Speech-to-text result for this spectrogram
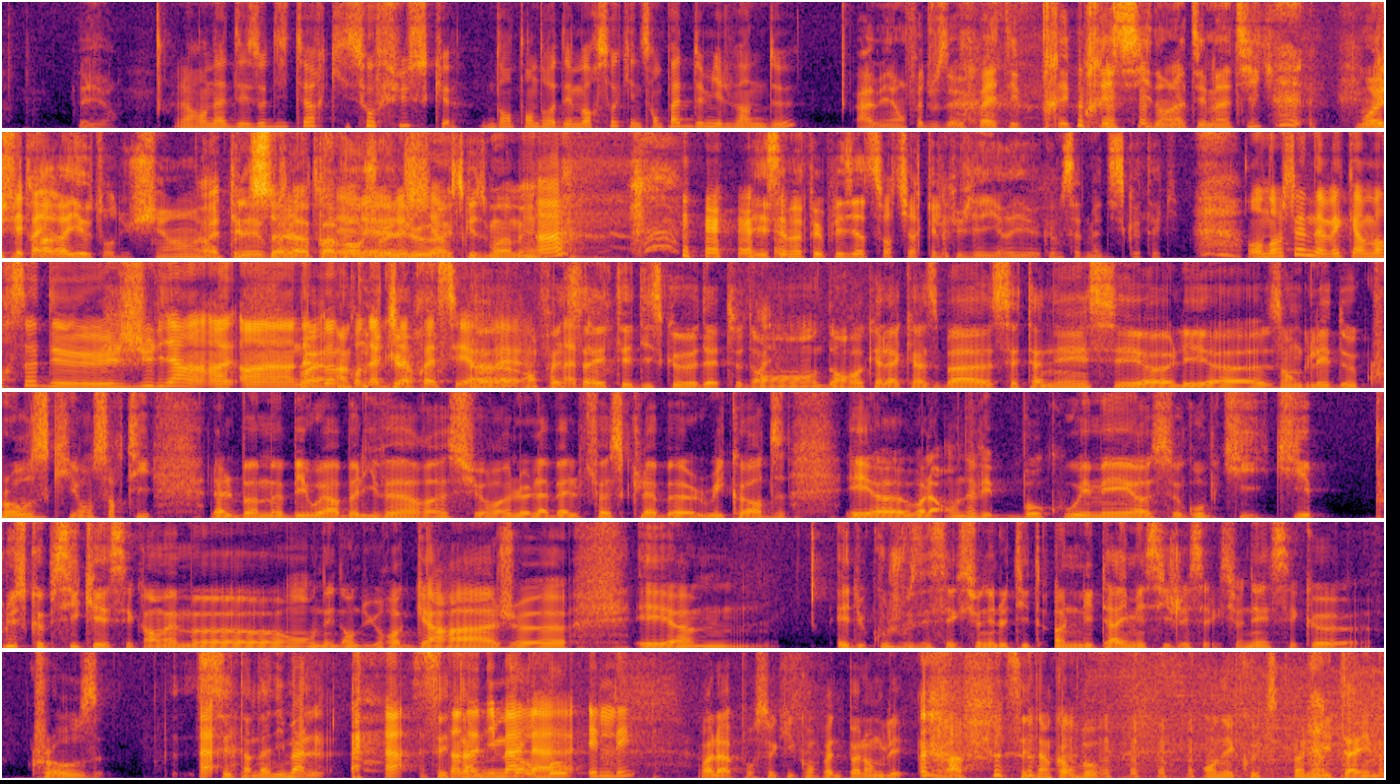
d'ailleurs. Alors on a des auditeurs qui s'offusquent d'entendre des morceaux qui ne sont pas de 2022. Ah mais en fait vous avez pas été très précis dans la thématique. Moi j'ai c'est travaillé autour du chien. Ouais, t'es le seul à pas avoir joué le le jeu, chien. excuse-moi, mais. Ah. Et ça m'a fait plaisir de sortir quelques vieilleries euh, comme ça de ma discothèque. On enchaîne avec un morceau de Julien, un, un Ouais, album qu'on a déjà passé. ah Euh, ouais, en fait, ça a été disque vedette dans, dans Rock à la Casbah cette année. C'est euh, les euh, Anglais de Crows qui ont sorti l'album Beware Believer euh, sur euh, le label Fuzz Club euh, Records. Et euh, voilà, on avait beaucoup aimé euh, ce groupe qui, qui est plus que psyché. C'est quand même, euh, on est dans du rock garage euh, et euh, et du coup, je vous ai sélectionné le titre Only Time. Et si je l'ai sélectionné, c'est que euh, Crows, Ah. c'est un animal. Ah, c'est c'est un, un animal corbeau. à ailé. Voilà, pour ceux qui comprennent pas l'anglais. Raph, c'est un corbeau. On écoute Only Time.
